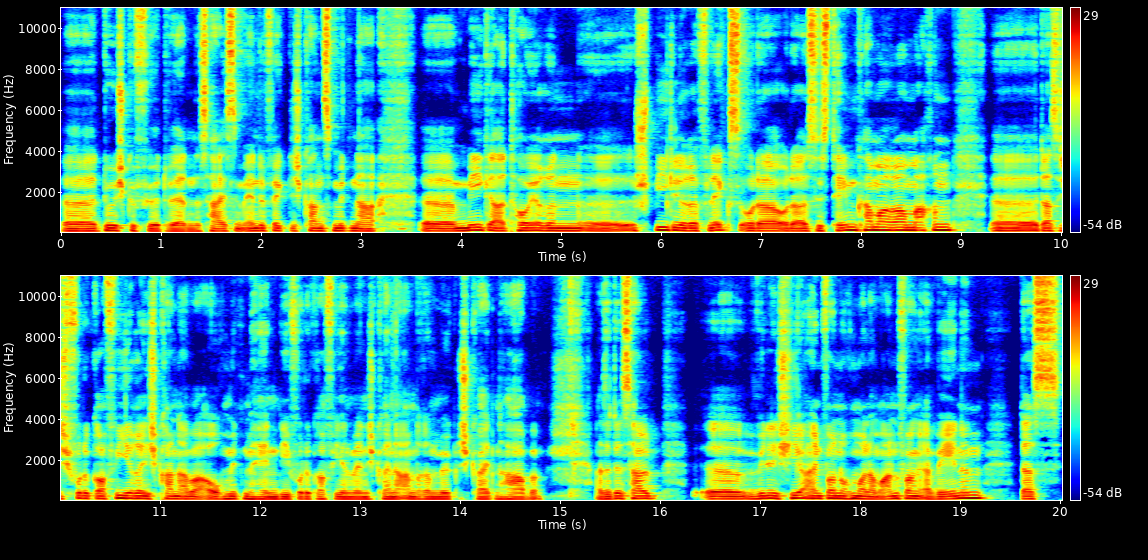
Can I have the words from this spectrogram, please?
äh, durchgeführt werden. Das heißt im Endeffekt, ich kann es mit einer äh, mega teuren äh, Spiegelreflex oder, oder Systemkamera machen, äh, dass ich fotografiere. Ich kann aber auch mit dem Handy fotografieren, wenn ich keine anderen Möglichkeiten habe. Also deshalb äh, will ich hier einfach nochmal am Anfang erwähnen, dass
